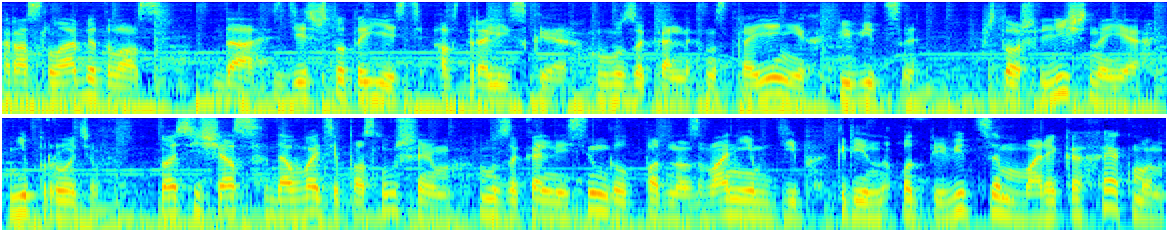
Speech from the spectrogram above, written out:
расслабят вас. Да, здесь что-то есть австралийское в музыкальных настроениях певицы. Что ж, лично я не против. Ну а сейчас давайте послушаем музыкальный сингл под названием Deep Green от певицы Марика Хэкман.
